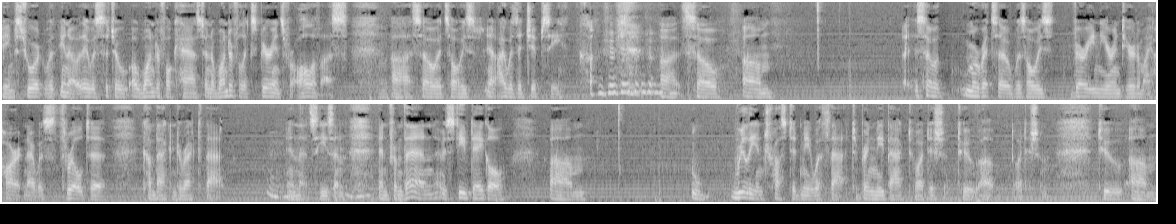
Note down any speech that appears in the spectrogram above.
James Stuart. Was, you know, it was such a, a wonderful cast and a wonderful experience for all of us. Uh, so it's always, you know, I was a gypsy. uh, so. Um, so Maritza was always very near and dear to my heart, and I was thrilled to come back and direct that in that season. And from then, I mean, Steve Daigle um, really entrusted me with that to bring me back to audition to uh, audition to um,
